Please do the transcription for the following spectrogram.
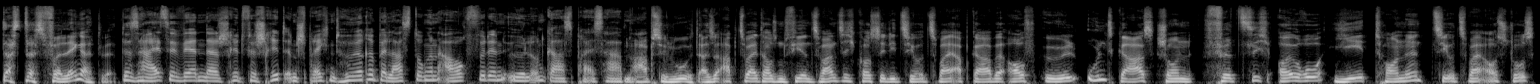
dass das verlängert wird. Das heißt, wir werden da Schritt für Schritt entsprechend höhere Belastungen auch für den Öl- und Gaspreis haben. Absolut. Also ab 2024 kostet die CO2-Abgabe auf Öl und Gas schon 40 Euro je Tonne CO2-Ausstoß.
